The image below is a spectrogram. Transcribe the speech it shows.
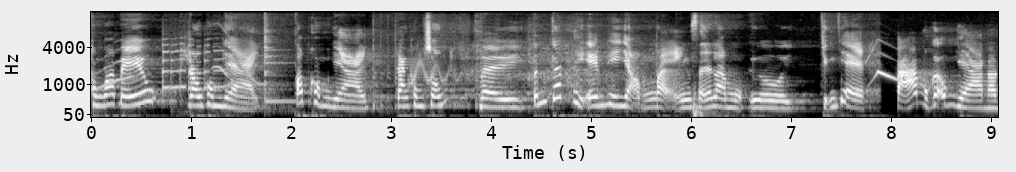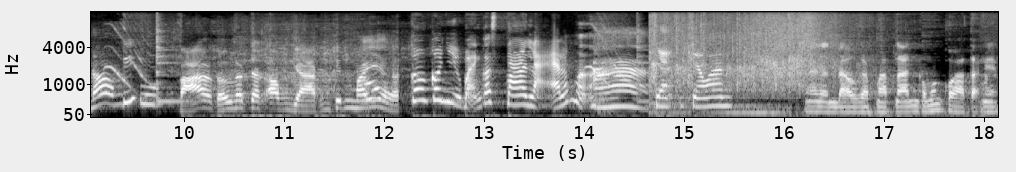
không quá béo, râu không dài, tóc không dài, răng không súng. Về tính cách thì em hy vọng bạn sẽ là một người chững chạc. Tả một cái ông già nào đó không biết luôn. Tả tưởng nó chắc ông già cũng chín mấy rồi Có có nhiều bạn có style lạ lắm ạ. À. Dạ, chào anh. Nay lần đầu gặp mặt là anh có món quà tặng em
